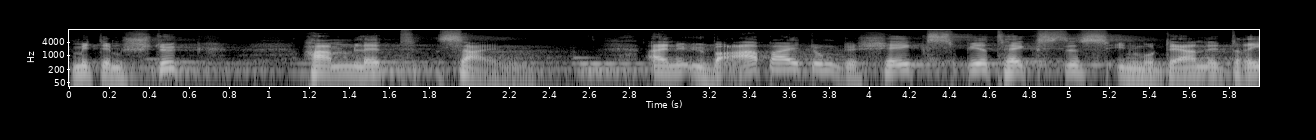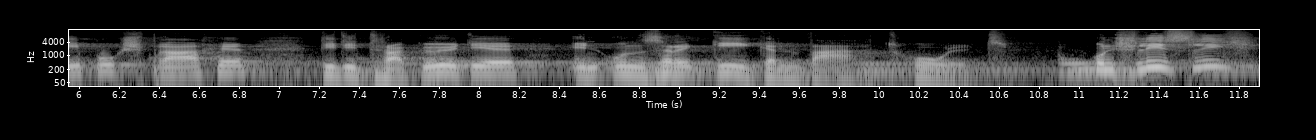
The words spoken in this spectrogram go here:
mit dem Stück Hamlet sein. Eine Überarbeitung des Shakespeare-Textes in moderne Drehbuchsprache, die die Tragödie in unsere Gegenwart holt. Und schließlich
